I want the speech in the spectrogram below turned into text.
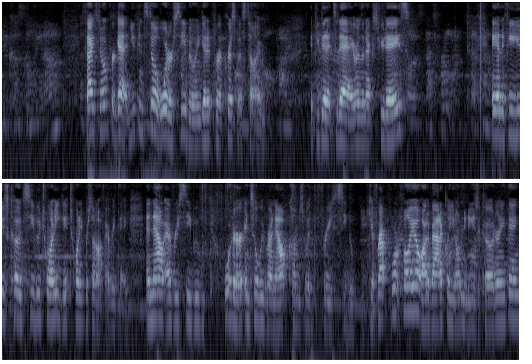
because Galena. is- Guys, don't forget, you can still order Cibu and get it for a Christmas time if you get it today or in the next few days. And if you use code CIBU20, you get 20% off everything. And now every Cibu order until we run out comes with the free Cibu gift wrap portfolio automatically. You don't need to use a code or anything.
